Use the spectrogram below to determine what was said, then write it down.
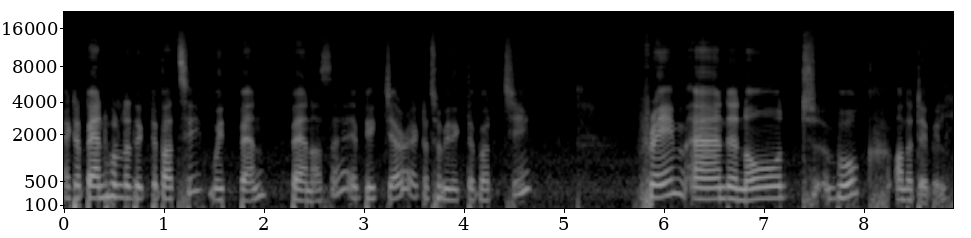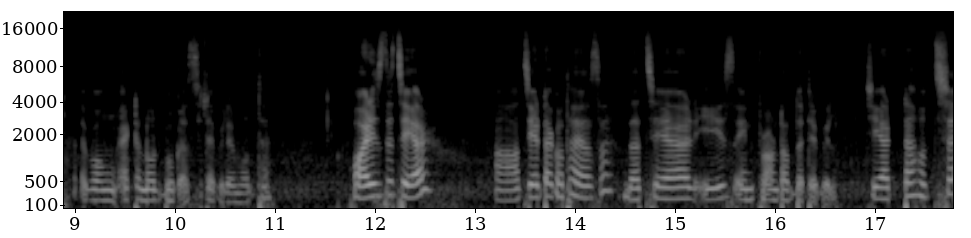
একটা পেন হোল্ডার দেখতে পাচ্ছি উইথ পেন পেন আছে। এ পিকচার একটা ছবি দেখতে পাচ্ছি। Frame and a notebook on the table এবং একটা নোটবুক আছে টেবিলের মধ্যে। হোয়ার ইজ দ্য চেয়ার চেয়ারটা কোথায় আছে? The chair is in front of the table চেয়ারটা হচ্ছে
